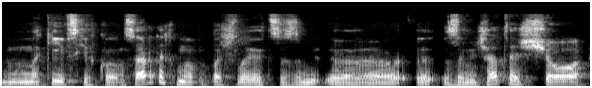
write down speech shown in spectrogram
на київських концертах ми почали це е, замічати, що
